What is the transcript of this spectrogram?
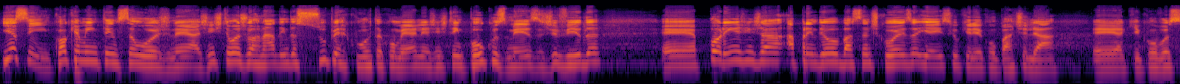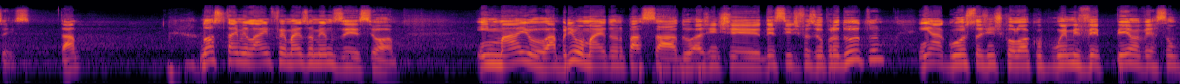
E assim, qual que é a minha intenção hoje, né? A gente tem uma jornada ainda super curta com o Merlin, a gente tem poucos meses de vida, é, porém a gente já aprendeu bastante coisa e é isso que eu queria compartilhar é, aqui com vocês, tá? Nosso timeline foi mais ou menos esse, ó. Em maio, abril ou maio do ano passado, a gente decide fazer o produto. Em agosto, a gente coloca o MVP, uma versão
